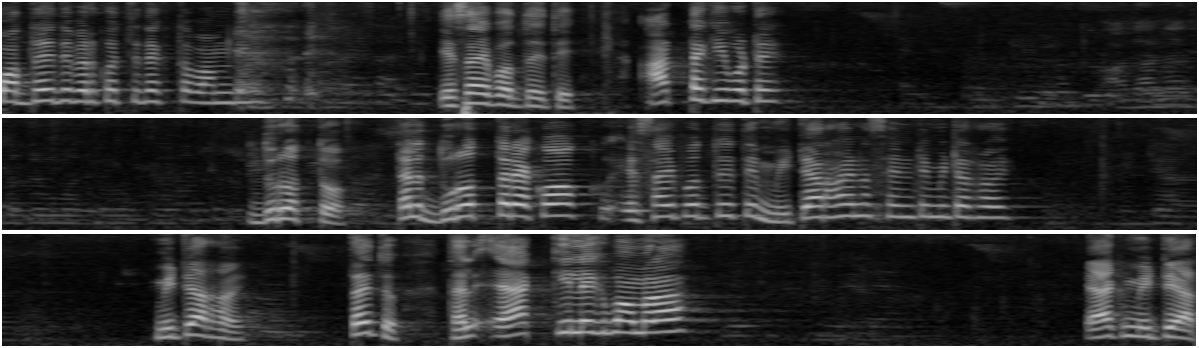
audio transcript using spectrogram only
পদ্ধতিতে বের করছে দেখতো বাম দিকে এসআই পদ্ধতিতে আটটা কি বটে দূরত্ব। তাহলে দূরত্বের একক এসআই পদ্ধতিতে মিটার হয় না সেন্টিমিটার হয়? মিটার হয়। তাই তো? তাহলে এক কি লিখব আমরা? এক মিটার।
